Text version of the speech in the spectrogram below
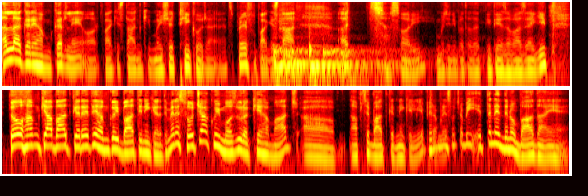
अल्लाह करे हम कर लें और पाकिस्तान की मीशत ठीक हो जाए। Pray for Pakistan. अच्छा सॉरी मुझे नहीं पता था इतनी तेज आवाज़ आएगी। तो हम क्या बात कर रहे थे? हम कोई बात ही नहीं कर रहे थे। मैंने सोचा कोई मौजू रखे हम आज आपसे बात करने के लिए। फिर हमने सोचा, भाई, इतने दिनों बाद आए हैं।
